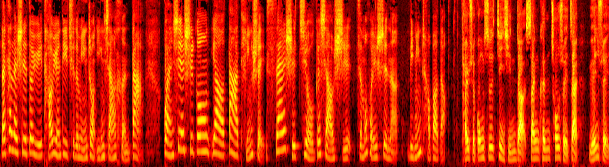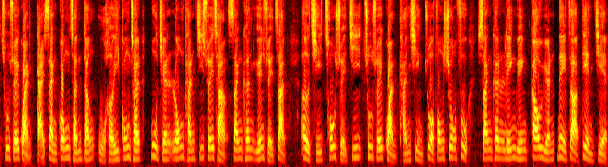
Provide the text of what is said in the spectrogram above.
来看的是，对于桃园地区的民众影响很大，管线施工要大停水三十九个小时，怎么回事呢？李明朝报道。台水公司进行的三坑抽水站、原水出水管改善工程等五合一工程，目前龙潭集水厂三坑原水站二期抽水机出水管弹性作风修复，三坑凌云高原内造电解。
